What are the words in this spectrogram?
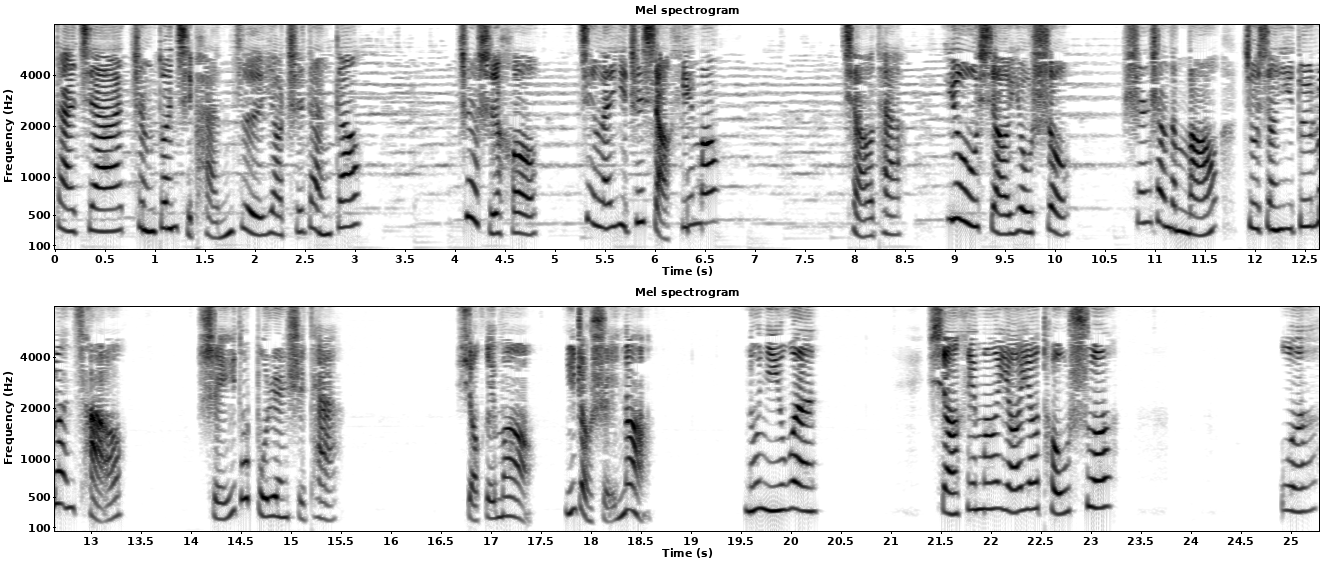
大家正端起盘子要吃蛋糕，这时候进来一只小黑猫。瞧它又小又瘦，身上的毛就像一堆乱草，谁都不认识它。小黑猫，你找谁呢？奴尼问。小黑猫摇摇头说：“我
